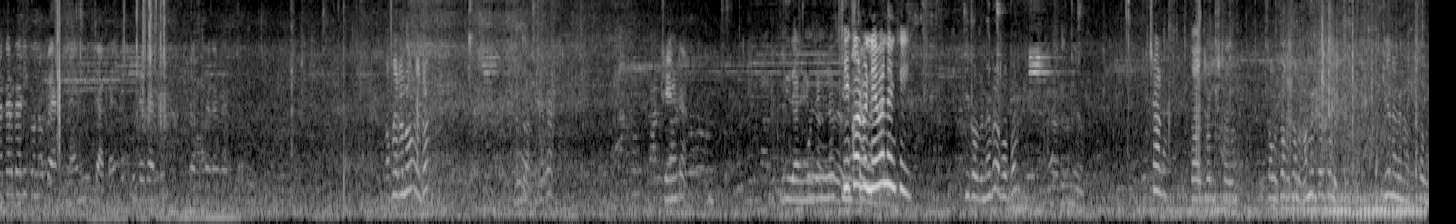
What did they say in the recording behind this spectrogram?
টাকার গাড়ি কোনো ব্যাগ নেই এমনি চাকায় খুলে গেছে দশ টাকার গাড়ি। কত এটা নাও এটা। ট্রেনটা? কি করবে নেবে নাকি? কী করবে? নেবে বাবা? চলো। তা চল্লিশ টাকা। চলো চলো চলো আমি চলো। দিয়ে নেবে না চলো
